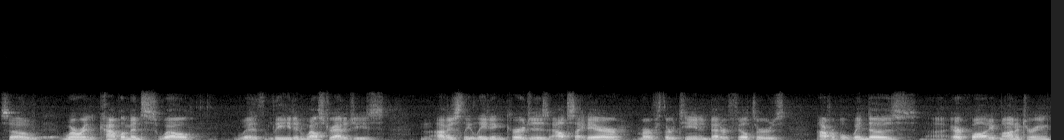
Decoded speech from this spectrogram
So, where it complements well with LEED and well strategies, obviously LEED encourages outside air, MERV 13 and better filters, operable windows, uh, air quality monitoring,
